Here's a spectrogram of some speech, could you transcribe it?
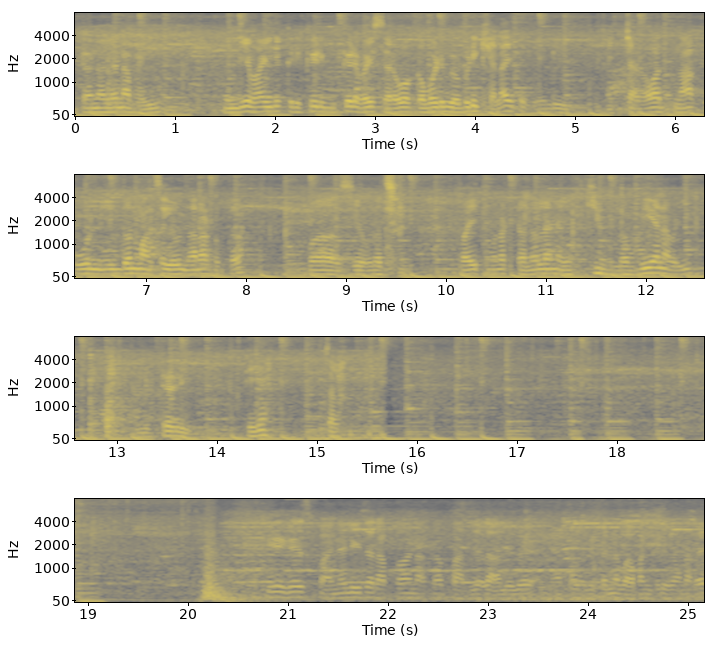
इतकी आलं टनल आहे ना भाई. म्हणजे भाई ते क्रिकेट विकेट भाई सर्व कबड्डी बिबडी खेळायचं पहिली आजच्या गावात ना कोण एक दोन माणसं येऊन जाणार फक्त. बस एवढंच. भाई तुम्हाला टनल आहे ना इतकी लंबी आहे ना भाई. लिटरली ठीक आहे? चला. ठीक आहे गॅस फायनली तर आपण आता पार्लरला आलेलो आहे. आता इकडनं बाबांकडे जाणार आहे.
